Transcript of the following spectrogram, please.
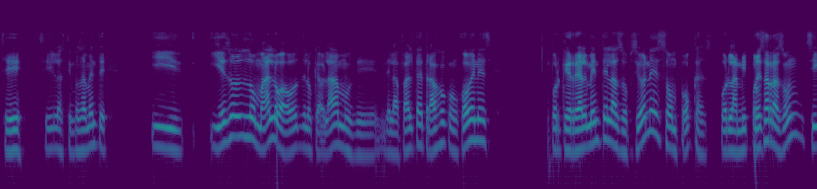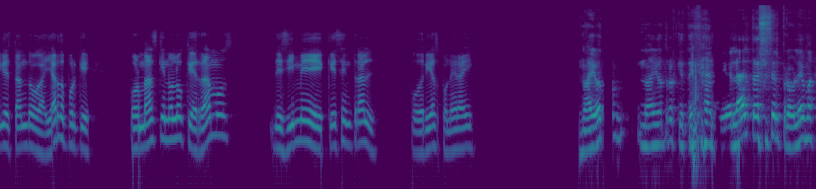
Sí, sí, lastimosamente. Y, y eso es lo malo a vos de lo que hablábamos, de, de la falta de trabajo con jóvenes, porque realmente las opciones son pocas. Por, la, por esa razón sigue estando Gallardo, porque por más que no lo querramos, decime qué central podrías poner ahí. No hay otro, no hay otro que tenga nivel alto, ese es el problema,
